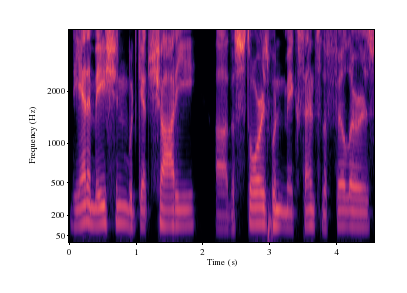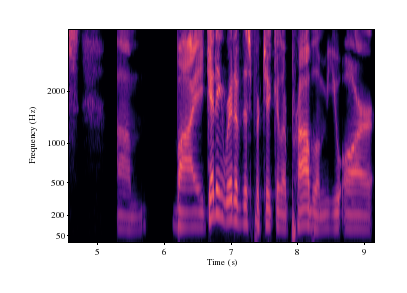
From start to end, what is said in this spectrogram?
The animation would get shoddy. Uh, the stories wouldn't make sense. The fillers. Um, by getting rid of this particular problem, you are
